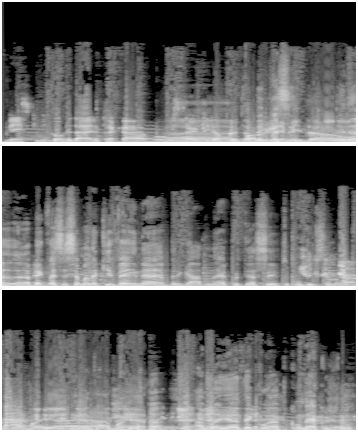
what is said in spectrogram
vez que me convidarem pra cá, vou ah, estar aqui. Já prepara o gemidão. Ser, ainda, ainda, bem que vai ser semana que vem, né? Obrigado, né, por ter aceito o convite semana que vem. amanhã, amanhã, tem... amanhã tem co-op com o Neco de novo.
